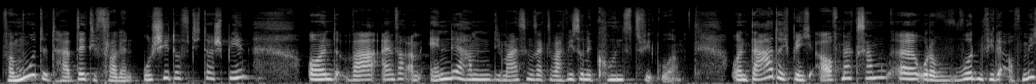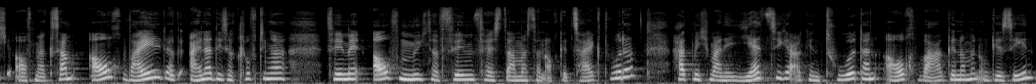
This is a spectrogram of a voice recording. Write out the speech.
vermutet hatte. Die Fräulein Uschi durfte ich da spielen und war einfach am Ende, haben die meisten gesagt, war wie so eine Kunstfigur. Und dadurch bin ich aufmerksam äh, oder wurden viele auf mich aufmerksam, auch weil einer dieser Kluftinger Filme auf dem Münchner Filmfest damals dann auch gezeigt wurde, hat mich meine jetzige Agentur dann auch wahrgenommen und gesehen,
